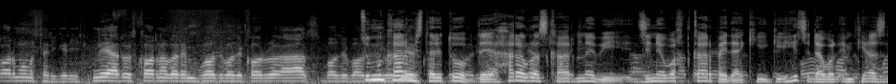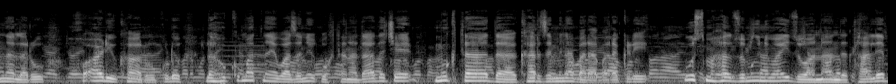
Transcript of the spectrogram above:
کار مو مستریګري ني هر روز کار نداریم بازې بازې کار هست بازې بازې زموږ کار مستریتوب دی هره ورځ کار نه وي ځینې وخت کار پیدا کیږي هیڅ ډول امتیاز نه لرو خو اړ یو کار وکړو له حکومت نه یوازنۍ غوښتنه دا ده چې موږ ته د کار زمینه برابره کړي اوس مهال زموږ نیمایي ځوانان د طالب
